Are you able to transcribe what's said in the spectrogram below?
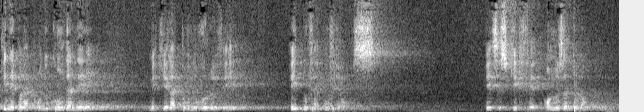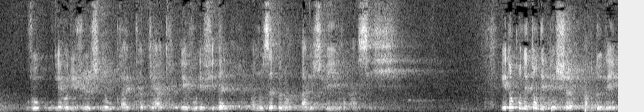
qui n'est pas là pour nous condamner, mais qui est là pour nous relever et nous faire confiance. Et c'est ce qu'il fait en nous appelant, vous les religieuses, nous prêtres, diacres, et vous les fidèles, en nous appelant à le suivre ainsi. Et donc en étant des pécheurs pardonnés,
